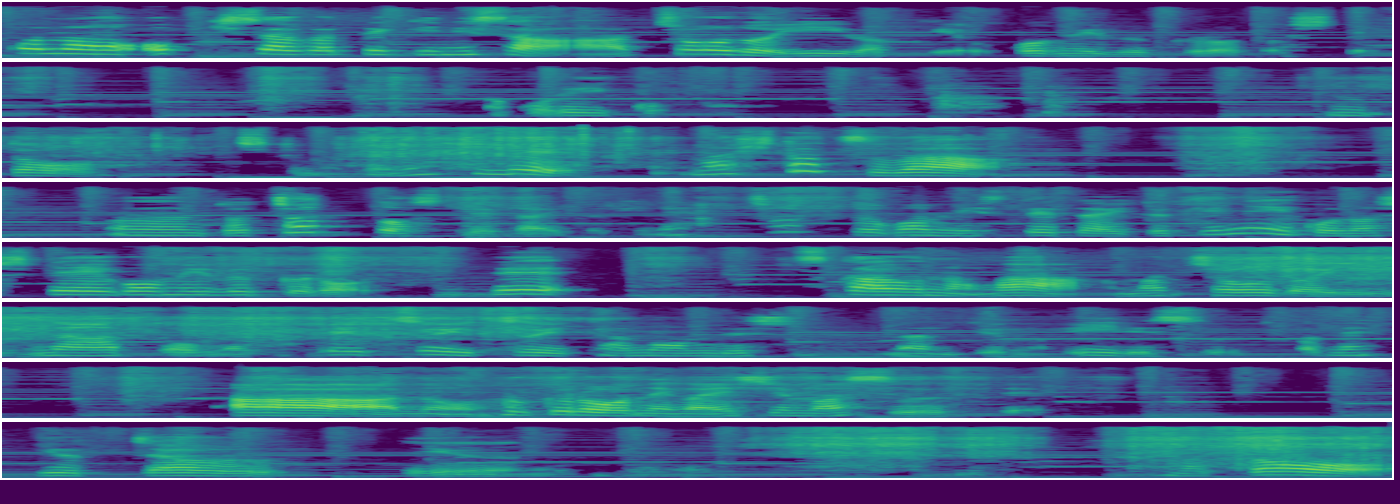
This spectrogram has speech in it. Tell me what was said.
この大きさが的にさ、ちょうどいいわけよ。ゴミ袋として。あ、これいこう。うんと、ちょっと待ってね。で、まあ、一つは、うんと、ちょっと捨てたいときね。ちょっとゴミ捨てたいときに、この指定ゴミ袋で使うのが、まあ、ちょうどいいなと思って、ついつい頼んでし、なんていうの、いいですとかね。ああ、あの、袋お願いしますって言っちゃうっていうのと、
